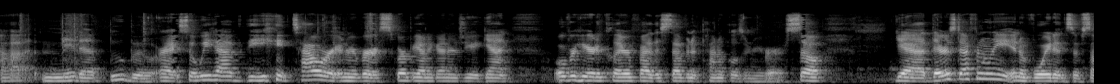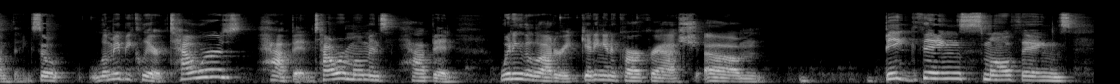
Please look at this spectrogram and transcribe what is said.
uh, made a boo-boo. All right, so we have the Tower in reverse, Scorpionic energy again, over here to clarify the Seven of Pentacles in reverse. So, yeah, there's definitely an avoidance of something. So let me be clear. Towers happen. Tower moments happen. Winning the lottery, getting in a car crash, um, big things, small things.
